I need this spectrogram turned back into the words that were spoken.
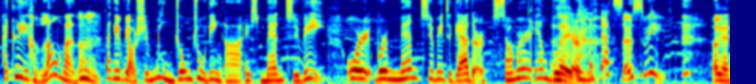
还可以很浪漫呢、嗯它可以表示命中注定啊，is meant to be，or we're meant to be together。Summer and Blair。 That's so sweet. OK，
